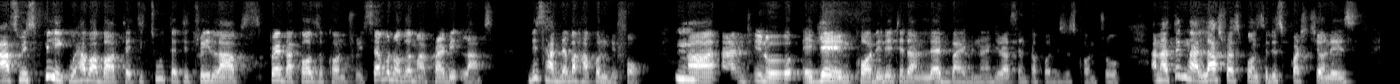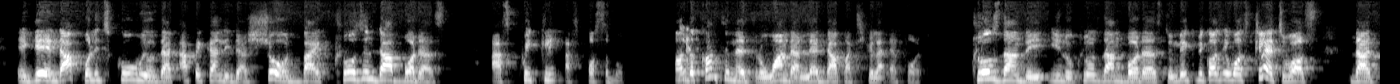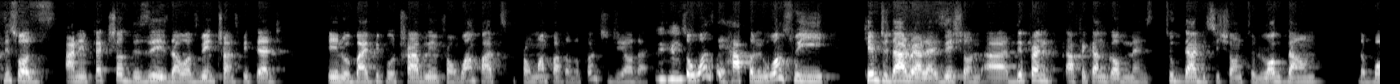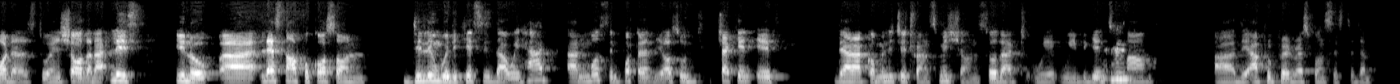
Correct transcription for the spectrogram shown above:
as we speak, we have about 32, 33 labs spread across the country. Seven of them are private labs. This had never happened before. Mm. Uh, and, you know, again, coordinated and led by the Nigeria Center for Disease Control. And I think my last response to this question is, again, that political will that African leaders showed by closing their borders as quickly as possible. On yeah. the continent, Rwanda led that particular effort. closed down the, you know, closed down borders to make, because it was clear to us that this was an infectious disease that was being transmitted you know, by people traveling from one part from one part of the country to the other. Mm -hmm. So once it happened, once we came to that realization, uh, different African governments took that decision to lock down the borders to ensure that at least, you know, uh, let's now focus on dealing with the cases that we had, and most importantly, also checking if there are community transmissions so that we, we begin mm -hmm. to mm-hmm. mount uh, the appropriate responses to them.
